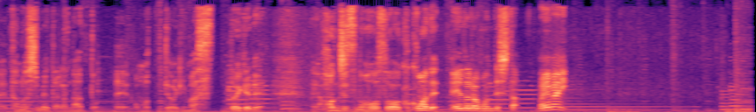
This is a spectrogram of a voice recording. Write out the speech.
え楽しめたらなと、え思っております。というわけで、え本日の放送はここまで。A ドラゴンでした。バイバイ。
